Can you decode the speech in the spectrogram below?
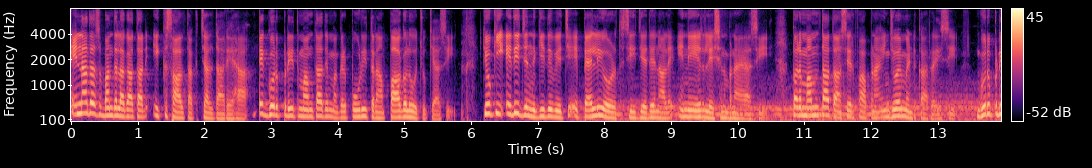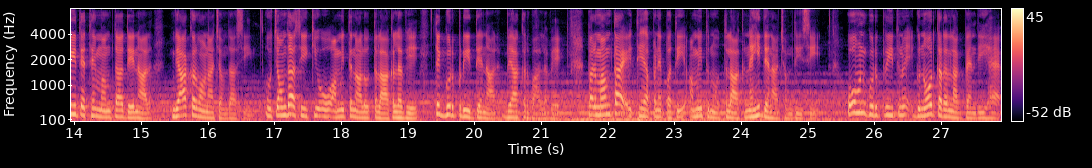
ਇਹਨਾਂ ਦਾ ਸਬੰਧ ਲਗਾਤਾਰ 1 ਸਾਲ ਤੱਕ ਚੱਲਦਾ ਰਿਹਾ ਤੇ ਗੁਰਪ੍ਰੀਤ ਮਮਤਾ ਦੇ ਮਗਰ ਪੂਰੀ ਤਰ੍ਹਾਂ ਪਾਗਲ ਹੋ ਚੁੱਕਿਆ ਸੀ, ਕਿਉਂਕਿ ਇਹਦੀ ਜ਼ਿੰਦਗੀ ਦੇ ਵਿੱਚ ਇਹ ਪਹਿਲੀ ਔਰਤ ਸੀ ਜਿਹਦੇ ਨਾਲ ਇਹਨੇ ਇਹ ਰਿਲੇਸ਼ਨ ਬਣਾਇਆ ਸੀ, ਪਰ ਮਮਤਾ ਤਾਂ ਸਿਰਫ ਆਪਣਾ ਇੰਜੋਇਮੈਂਟ ਕਰ ਰਹੀ ਸੀ। ਗੁਰਪ੍ਰੀਤ ਇੱਥੇ ਮਮਤਾ ਦੇ ਨਾਲ ਵਿਆਹ ਕਰਵਾਉਣਾ ਚਾਹੁੰਦਾ ਸੀ। ਉਹ ਚਾਹੁੰਦਾ ਸੀ ਕਿ ਉਹ ਅਮਿਤ ਨਾਲੋਂ ਤਲਾਕ ਲਵੇ ਤੇ ਗੁਰਪ੍ਰੀਤ ਦੇ ਨਾਲ ਵਿਆਹ ਕਰਵਾ ਲਵੇ। ਪਰ ਮਮਤਾ ਇੱਥੇ ਆਪਣੇ ਪਤੀ ਅਮਿਤ ਨੂੰ ਤਲਾਕ ਨਹੀਂ ਦੇਣਾ ਚਾਹੁੰਦੀ ਸੀ। ਉਹ ਹੁਣ ਗੁਰਪ੍ਰੀਤ ਨੂੰ ਇਗਨੋਰ ਕਰਨ ਲੱਗ ਪੈਂਦੀ ਹੈ,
